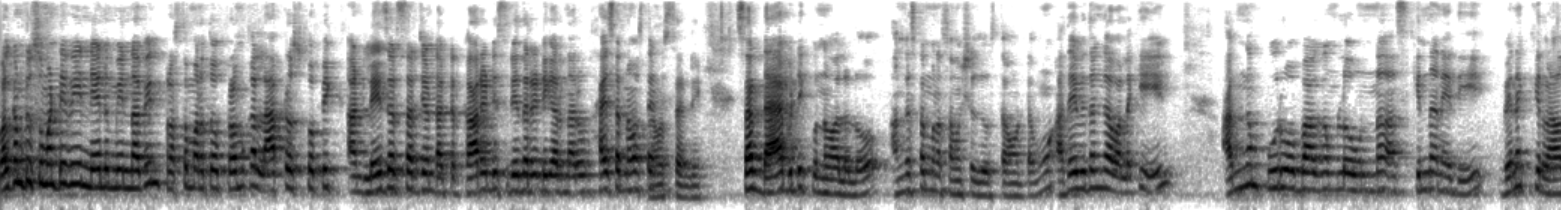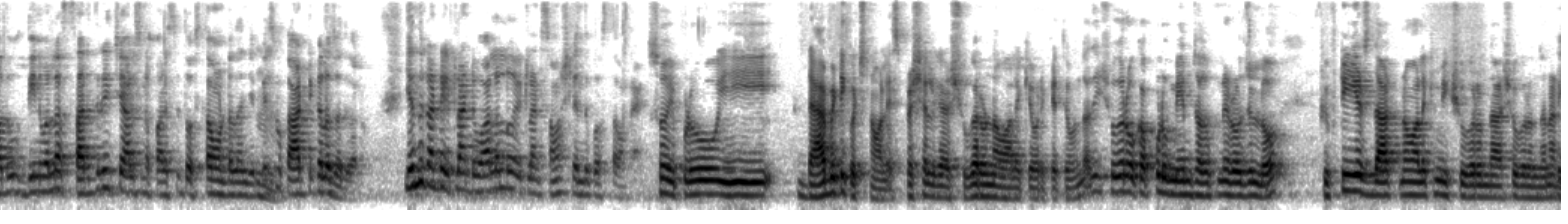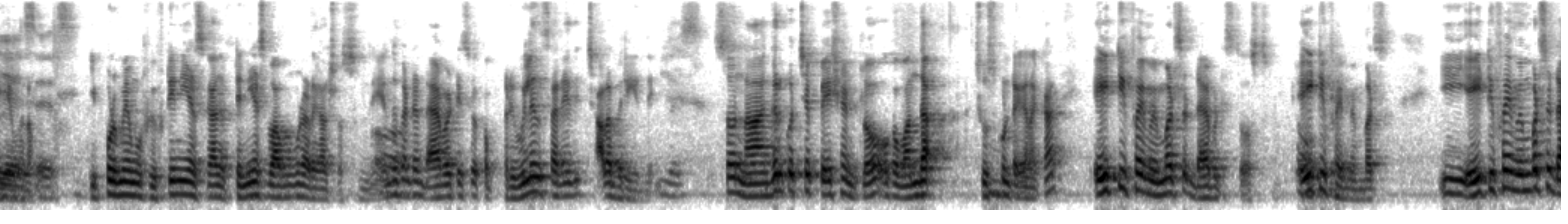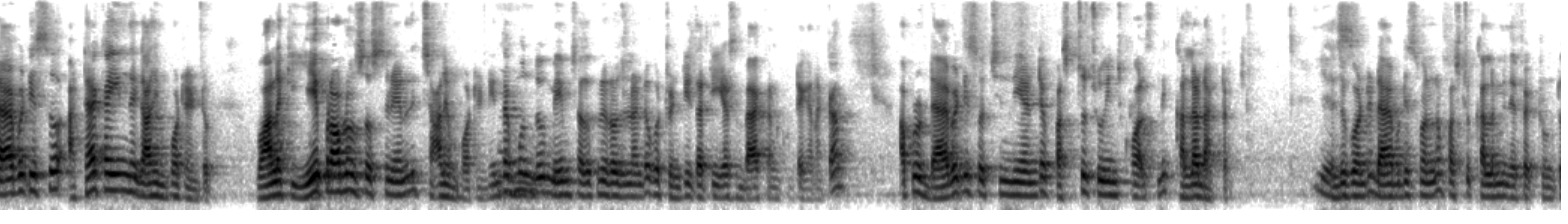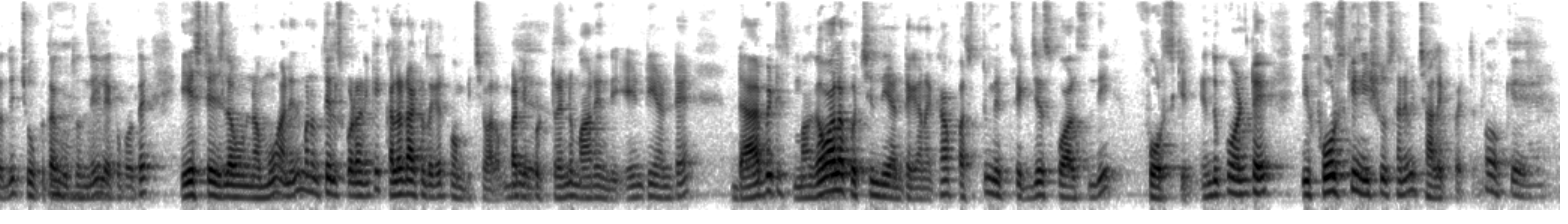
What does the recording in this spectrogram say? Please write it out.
Welcome to Suman TV నేను మీ నవీన్. ప్రస్తుతం మనతో ప్రముఖ laparoscopic and laser surgeon doctor Kareddy Sridhar Reddy గారు ఉన్నారు. హాయ్ సార్ నమస్తే. నమస్తే అండి. సార్ డయాబెటిక్ ఉన్న వాళ్ళలో అంగస్తంభన సమస్యలు చూస్తూ ఉంటాము. అదేవిధంగా వాళ్ళకి అంగం పూర్వ భాగంలో ఉన్న స్కిన్ అనేది వెనక్కి రాదు. దీనివల్ల సర్జరీ చేయాల్సిన పరిస్థితి వస్తూ ఉంటుందని చెప్పేసి ఒక ఆర్టికల్లో చదివాను. ఎందుకంటే ఇట్లాంటి వాళ్ళలో ఇట్లాంటి సమస్యలు ఎందుకు వస్తూ ఉన్నాయి? సో ఇప్పుడు ఈ డయాబెటిక్ వచ్చిన వాళ్ళు ఎస్పెషల్గా షుగర్ ఉన్న వాళ్ళకి ఎవరికైతే ఉందో అది షుగర్ ఒకప్పుడు మేము చదువుకునే రోజుల్లో ఫిఫ్టీ ఇయర్స్ దాటిన వాళ్ళకి మీకు షుగర్ ఉందా షుగర్ ఉందని అడిగేవాళ్ళం ఇప్పుడు మేము ఫిఫ్టీన్ ఇయర్స్ కాదు టెన్ ఇయర్స్ బాబుని కూడా అడగాల్సి వస్తుంది. ఎందుకంటే డయాబెటీస్ యొక్క ప్రివిలెన్స్ అనేది చాలా పెరిగింది. సో నా దగ్గరకు వచ్చే పేషెంట్లో ఒక వంద చూసుకుంటే కనుక ఎయిటీ ఫైవ్ మెంబర్స్ డయాబెటీస్తో వస్తుంది. Eighty five members. ఈ eighty five members diabetes attack అయ్యిందే కాదు ఇంపార్టెంట్. వాళ్ళకి ఏ ప్రాబ్లమ్స్ వస్తున్నాయి అనేది చాలా ఇంపార్టెంట్. ఇంతకుముందు మేము చదువుకునే రోజులు అంటే ఒక ట్వంటీ థర్టీ ఇయర్స్ బ్యాక్ అనుకుంటే కనుక అప్పుడు డయాబెటీస్ వచ్చింది అంటే ఫస్ట్ చూయించుకోవాల్సింది కళ్ళ డాక్టర్కి. ఎందుకంటే డయాబెటీస్ వలన ఫస్ట్ కళ్ళ మీద ఎఫెక్ట్ ఉంటుంది చూపు తగ్గుతుంది లేకపోతే ఏ స్టేజ్లో ఉన్నాము అనేది మనం తెలుసుకోవడానికి కళ్ళ డాక్టర్ దగ్గరికి పంపించేవాళ్ళం. బట్ ఇప్పుడు ట్రెండ్ మారింది. ఏంటి అంటే డయాబెటీస్ మగవాళ్ళకు వచ్చింది అంటే కనుక ఫస్ట్ మీరు చెక్ చేసుకోవాల్సింది ఫోర్ స్కిన్. ఎందుకు అంటే ఈ ఫోర్ స్కిన్ ఇష్యూస్ అనేవి చాలా ఎక్కువవుతున్నాయి ఓకే.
